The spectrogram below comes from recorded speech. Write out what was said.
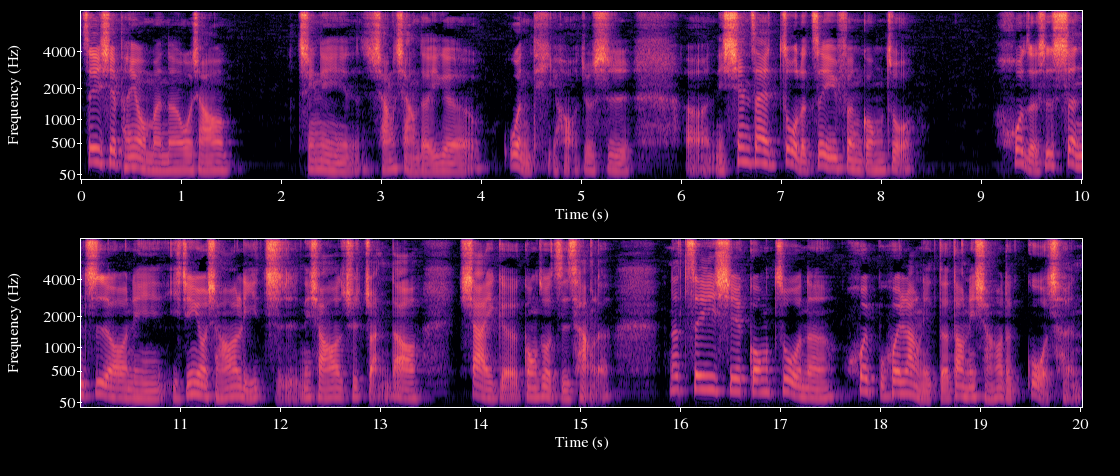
这些朋友们呢，我想要请你想想的一个问题哈，就是，呃，你现在做的这一份工作。或者是甚至哦，你已经有想要离职，你想要去转到下一个工作职场了。那这一些工作呢，会不会让你得到你想要的过程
